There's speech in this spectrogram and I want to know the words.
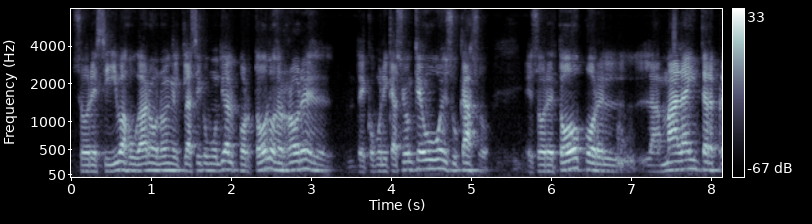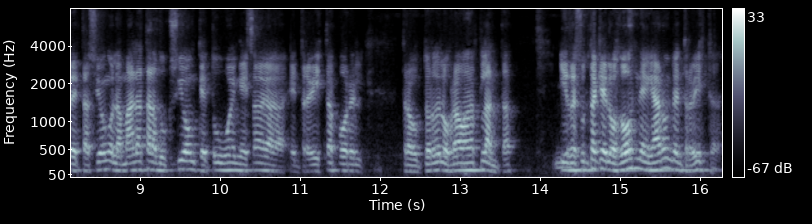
sobre si iba a jugar o no en el Clásico Mundial por todos los errores de comunicación que hubo en su caso, eh, sobre todo por la mala interpretación o la mala traducción que tuvo en esa entrevista por el traductor de los Bravos de Atlanta. Y resulta que los dos negaron la entrevista,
